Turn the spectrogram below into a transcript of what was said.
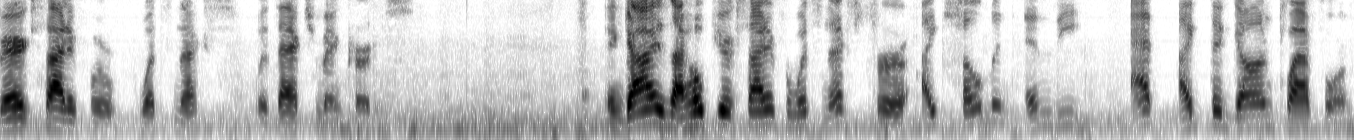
Very excited for what's next with Action Man Curtis. And guys, I hope you're excited for what's next for Ike Feldman and the at Ike the Gon platform.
